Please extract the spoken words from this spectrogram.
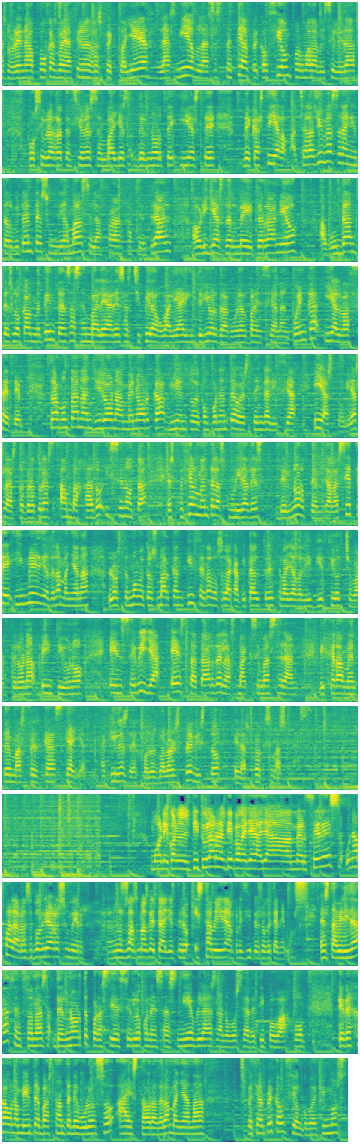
Lorena, pocas variaciones respecto a ayer. Las nieblas, especial precaución por mala visibilidad, posibles retenciones en valles del norte y este de Castilla-La Mancha. Las lluvias serán intermitentes un día más en la franja central, a orillas del Mediterráneo, abundantes, localmente intensas en Baleares, archipiélago balear interior de la comunidad valenciana en Cuenca y Albacete. Tramontana en Girona, en Menorca, viento de componente oeste en Galicia y Asturias. Las temperaturas han bajado y se nota especialmente en las comunidades del norte. A las siete y media de la mañana los termómetros marcan 15 grados en la capital, 13 Valladolid, 18 Barcelona, 21 en Sevilla. Esta tarde las máximas serán ligeramente más frescas que ayer. Aquí les dejo los valores previstos en las próximas horas. Bueno, y con el titular del tiempo que llega ya Mercedes, una palabra se podría resumir. Ahora nos das más detalles, pero estabilidad en principio es lo que tenemos. Estabilidad en zonas del norte, por así decirlo, con esas nieblas, la nubosidad de tipo bajo, que deja un ambiente bastante nebuloso a esta hora de la mañana. Especial precaución, como decimos,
